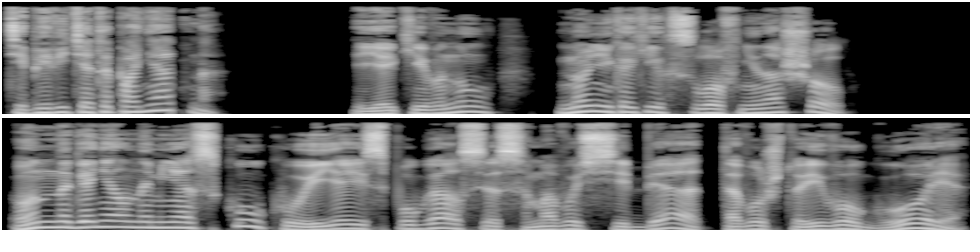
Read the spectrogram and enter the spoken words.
Тебе ведь это понятно?» Я кивнул, но никаких слов не нашел. Он нагонял на меня скуку, и я испугался самого себя от того, что его горе,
